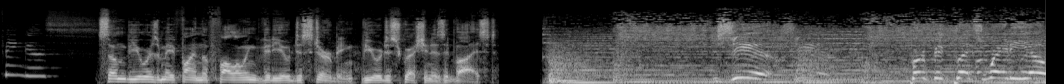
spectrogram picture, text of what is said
Fingers. Some viewers may find the following video disturbing. Viewer discretion is advised. Yeah. Perfect Plex Radio.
